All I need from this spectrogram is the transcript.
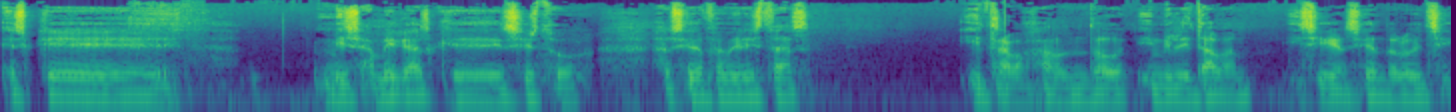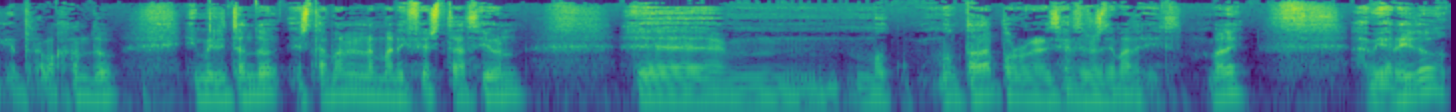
es que mis amigas, que insisto, han sido feministas y trabajando y militaban, y siguen siéndolo y siguen trabajando y militando, estaban en la manifestación eh, montada por organizaciones de Madrid, ¿vale? Habían ido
